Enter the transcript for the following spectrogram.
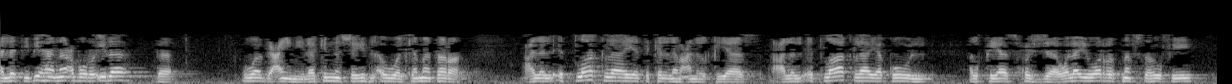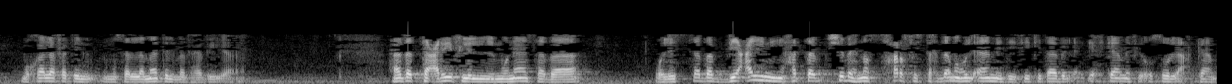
التي بها نعبر إلى باء هو بعينه لكن الشهيد الأول كما ترى على الإطلاق لا يتكلم عن القياس على الإطلاق لا يقول القياس حجة ولا يورط نفسه في مخالفة المسلمات المذهبية. هذا التعريف للمناسبة وللسبب بعينه حتى شبه نص حرف استخدمه الآمدي في كتاب الإحكام في أصول الأحكام.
